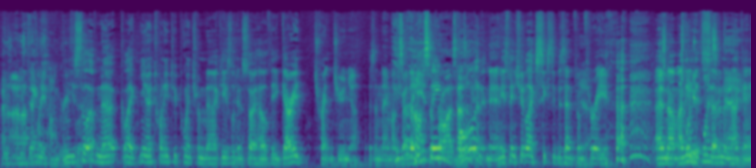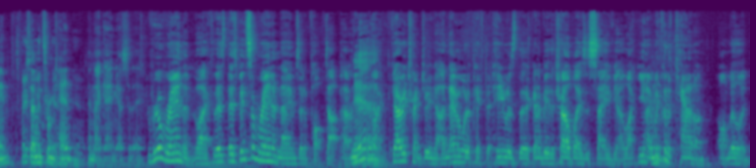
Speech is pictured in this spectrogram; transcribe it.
and, he's and I definitely think hungry. And you for still it. have Nurk, like, you know, 22 points from Nurk. He's looking so healthy. Gary Trent Jr. is a name I've He's heard. been a He's nice been surprise, hasn't balling he? it, man. He's been shooting like 60% from Yeah. three. and um, I think 20 he hit points a 7 in that game. game. 20 7 points a from game, 10 yeah. in that game yesterday. real random. Like there's there's been some random names that have popped up, haven't Yeah. there? Like Gary Trent Jr. I never would have picked that he was the going to be the Trailblazers' savior. Like you know, Mm. we could have counted on on Lillard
